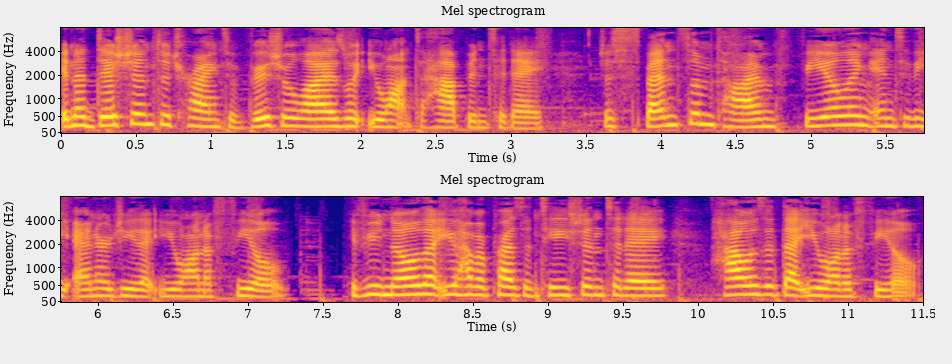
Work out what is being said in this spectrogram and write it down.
in addition to trying to visualize what you want to happen today, just spend some time feeling into the energy that you want to feel. If you know that you have a presentation today, how is it that you want to feel?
